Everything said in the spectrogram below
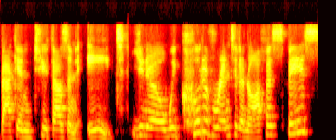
back in 2008 you know we could have rented an office space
